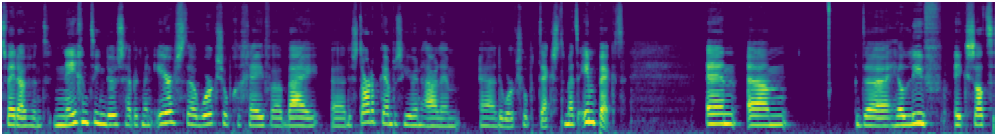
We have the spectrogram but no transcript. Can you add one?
2019 dus heb ik mijn eerste workshop gegeven bij de Startup Campus hier in Haarlem. de workshop Tekst met Impact. En um, de, heel lief. Ik zat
